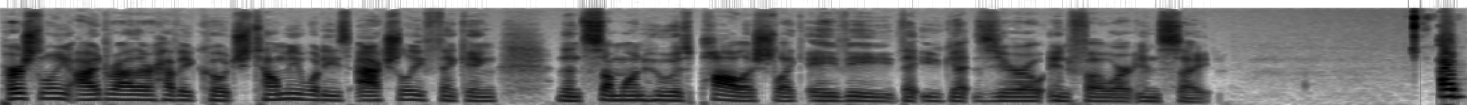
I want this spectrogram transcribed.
Personally, I'd rather have a coach tell me what he's actually thinking than someone who is polished like AV that you get zero info or insight. I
